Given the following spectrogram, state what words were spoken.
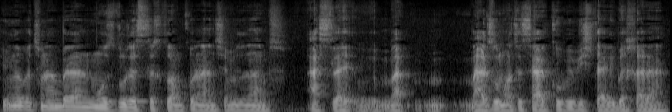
که اینا بتونن برن مزدور استخدام کنن چه می‌دونم اصل ملزومات سرکوب بیشتری بخرن.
